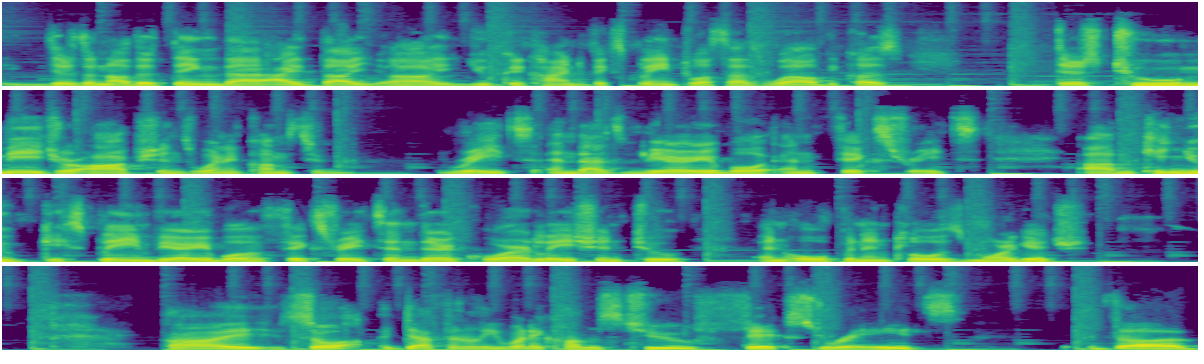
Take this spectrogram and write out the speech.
there's another thing that I thought uh, you could kind of explain to us as well because there's two major options when it comes to rates, and that's variable and fixed rates. Um, can you explain variable and fixed rates and their correlation to an open and closed mortgage? Uh, so definitely when it comes to fixed rates, the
